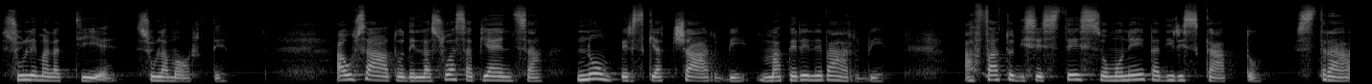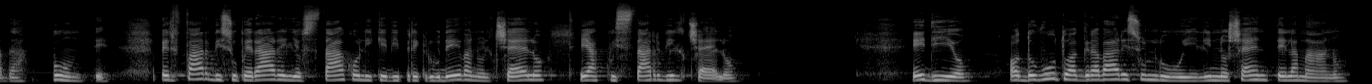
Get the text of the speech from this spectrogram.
sulle malattie, sulla morte ha usato della sua sapienza non per schiacciarvi, ma per elevarvi. Ha fatto di se stesso moneta di riscatto, strada, ponte, per farvi superare gli ostacoli che vi precludevano il cielo e acquistarvi il cielo. Ed io, ho dovuto aggravare su lui, l'innocente, la mano,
